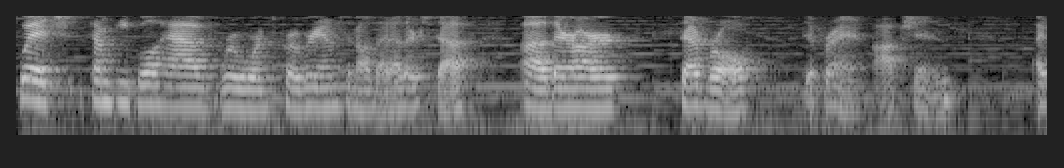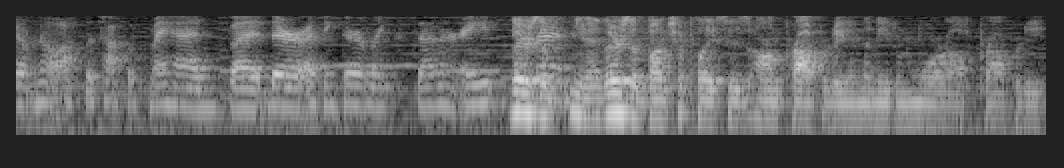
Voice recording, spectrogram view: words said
which some people have rewards programs and all that other stuff. Uh, there are several different options. I don't know off the top of my head, but there I think there are like seven or eight. there's a different- yeah, there's a bunch of places on property and then even more off property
